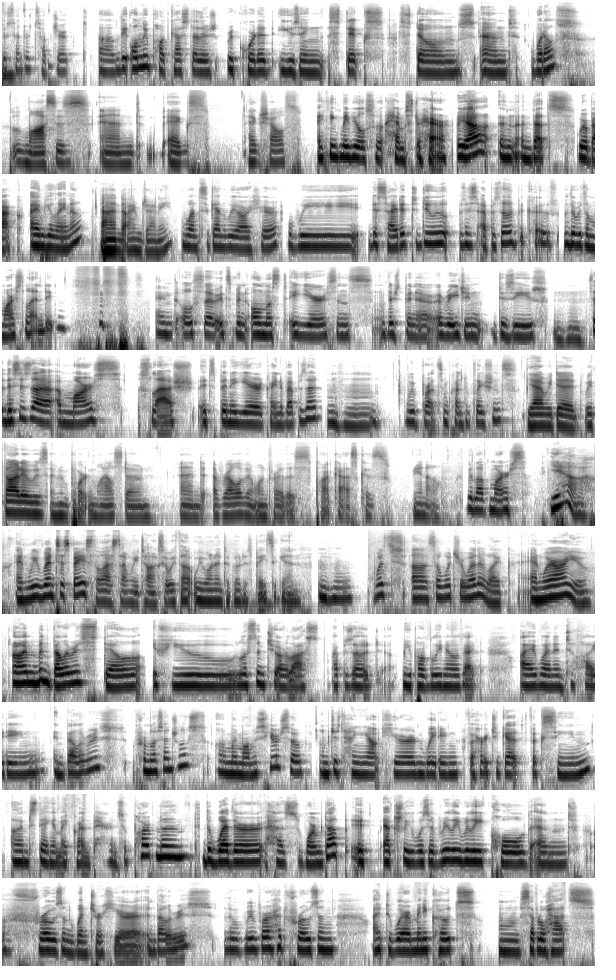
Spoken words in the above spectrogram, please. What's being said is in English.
welcome back to Centered Subject, um, the only podcast that is recorded using sticks, stones, and what else? Mosses and eggs, eggshells. I think maybe also hamster hair. Yeah, and, and that's, we're back. I'm Yelena. And I'm Jenny. Once again, we are here. We decided to do this episode because there was a Mars landing. and also, it's been almost a year since there's been a, a raging disease. Mm-hmm. So, this is a, a Mars slash it's been a year kind of episode. Mm-hmm. We brought some contemplations. Yeah, we did. We thought it was an important milestone and a relevant one for this podcast because, you know. We love Mars. Yeah. And we went to space the last time we talked, so we thought we wanted to go to space again. Mm-hmm. What's uh so what's your weather like? And where are you? I'm in Belarus still. If you listened to our last episode, you probably know that I went into hiding in Belarus from Los Angeles. Uh, my mom is here, so I'm just hanging out here and waiting for her to get vaccine. I'm staying at my grandparents' apartment. The weather has warmed up. It actually was a really, really cold and frozen winter here in Belarus. The river had frozen. I had to wear many coats, um, several hats,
